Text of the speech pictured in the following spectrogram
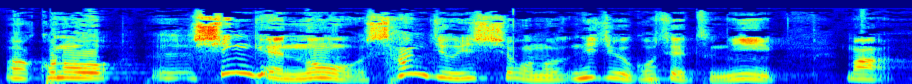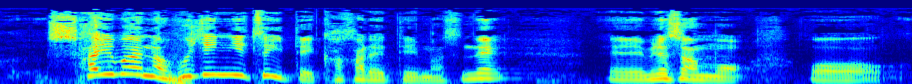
まあ、この、信玄の31章の25節に、まあ、幸いな夫人について書かれていますね。えー、皆さんも、こ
